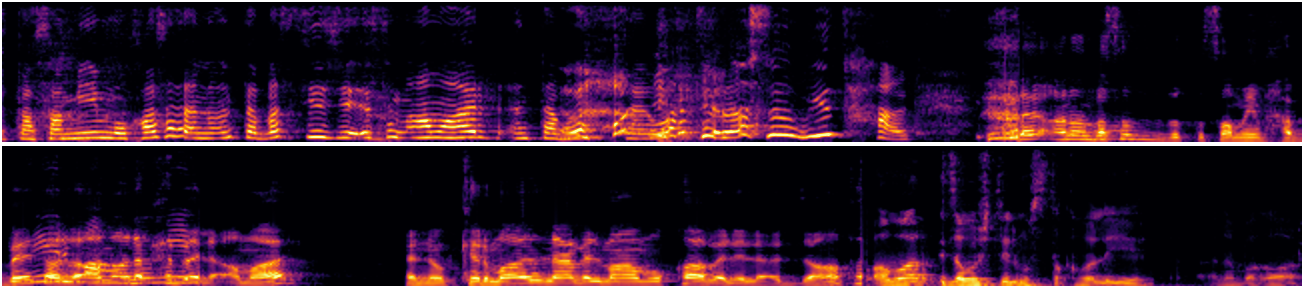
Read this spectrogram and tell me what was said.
تصاميم وخاصة إنه أنت بس يجي اسم قمر أنت بتوطي راسه وبيضحك أنا انبسطت بالتصاميم حبيتها لأنه أنا بحب القمر إنه كرمال نعمل معه مقابلة لقدام قمر زوجتي المستقبلية أنا بغار.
